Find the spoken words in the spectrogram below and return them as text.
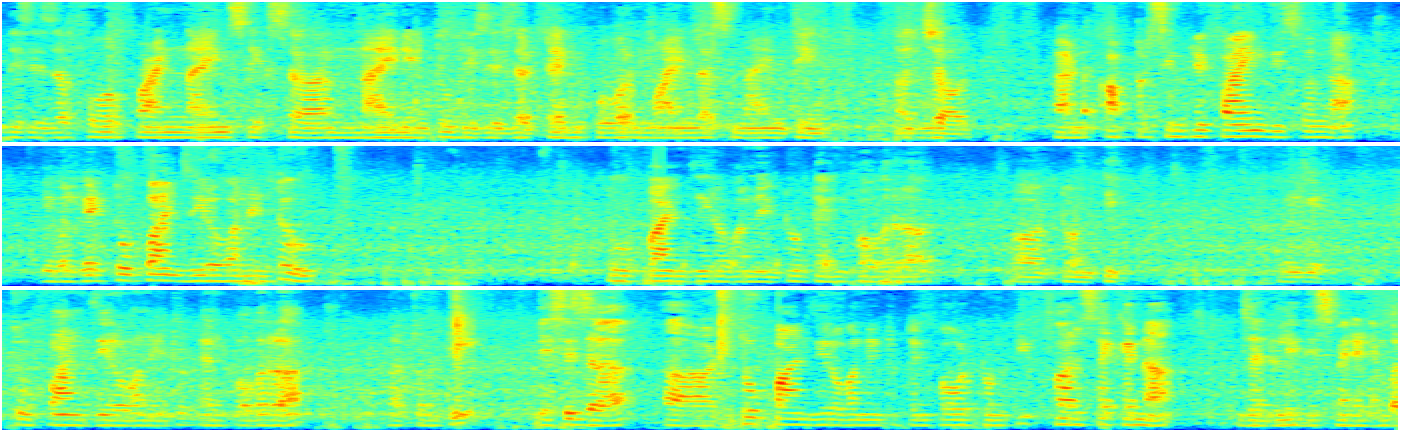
this is a 4.969 into this is a 10 power minus 19 uh, joule and after simplifying this one now you will get 2.01 into 2.01 into 10 power uh, uh, 20 you will get 2.01 into 10 power uh, uh, 20 this is a uh, 2.01 into 10 power 20 per second uh, generally this many number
